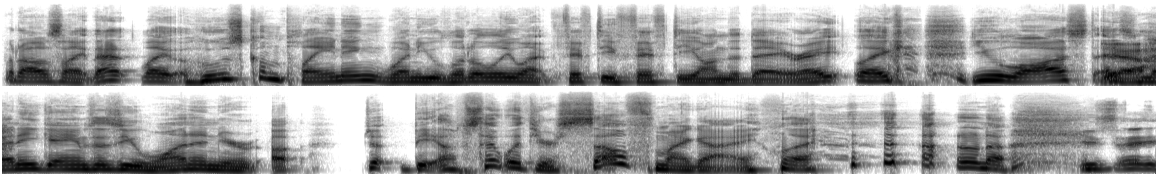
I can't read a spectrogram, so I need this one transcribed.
But I was like, that like who's complaining when you literally went 50-50 on the day, right? Like you lost as yeah. many games as you won and you're uh, be upset with yourself, my guy. Like don't know. He's a,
